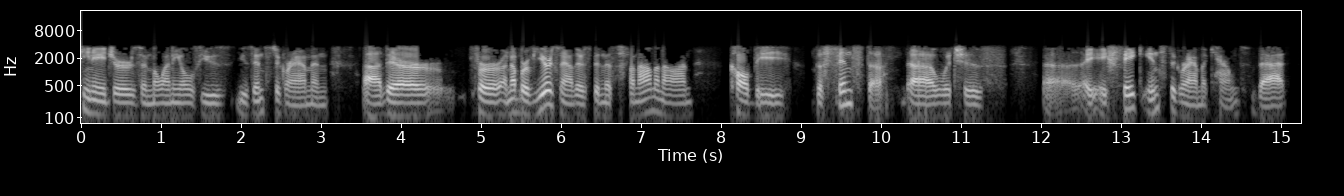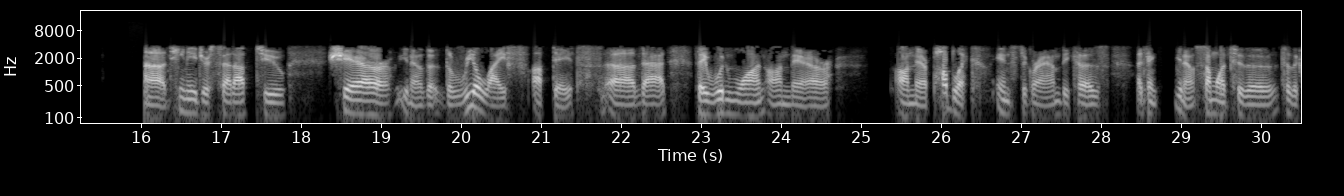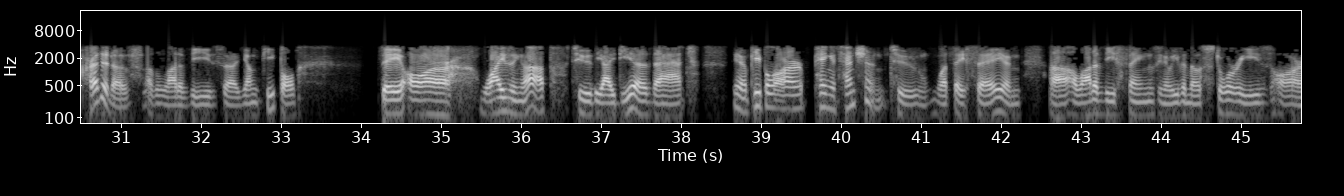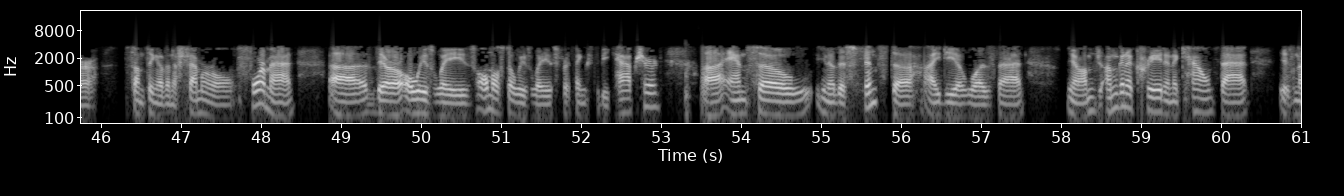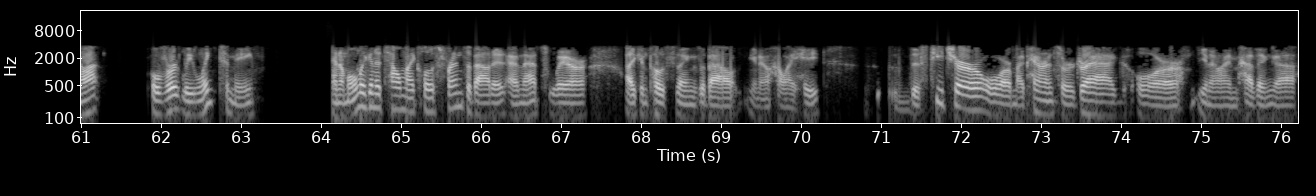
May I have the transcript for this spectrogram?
teenagers and millennials use use Instagram, and uh, there for a number of years now, there's been this phenomenon called the the Finsta, uh, which is uh, a, a, fake Instagram account that uh, teenagers set up to share, you know, the the real life updates uh, that they wouldn't want on their on their public Instagram because I think you know somewhat to the to the credit of of a lot of these uh, young people, they are wising up to the idea that you know people are paying attention to what they say and uh, a lot of these things you know even though stories are something of an ephemeral format uh, there are always ways, almost always ways for things to be captured. Uh, and so, you know, this Finsta idea was that, you know, I'm, I'm going to create an account that is not overtly linked to me, and I'm only going to tell my close friends about it, and that's where I can post things about, you know, how I hate this teacher or my parents are a drag or you know i'm having uh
